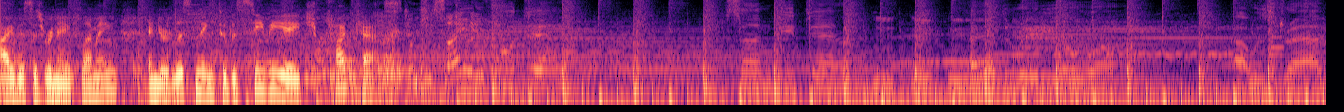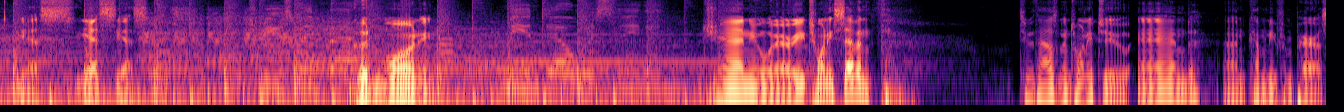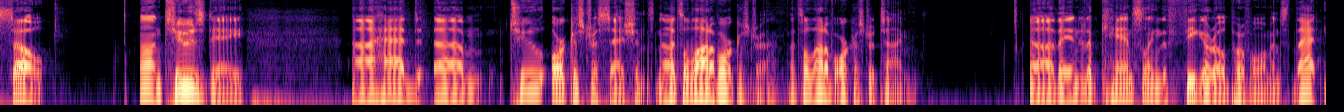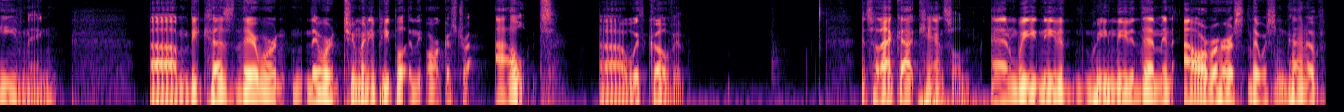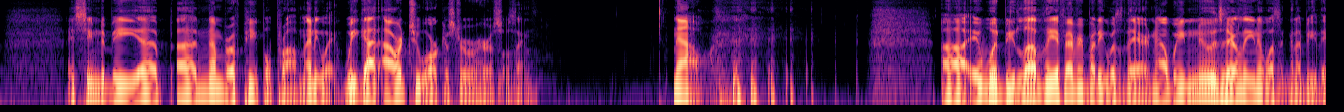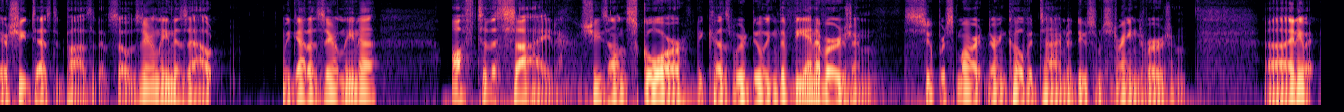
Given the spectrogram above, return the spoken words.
Hi, this is Renee Fleming, and you're listening to the CVH podcast. Yes, yes, yes, yes. Good morning. January 27th, 2022, and I'm coming to you from Paris. So, on Tuesday, I uh, had um, two orchestra sessions. Now, that's a lot of orchestra. That's a lot of orchestra time. Uh, they ended up canceling the Figaro performance that evening um, because there were there were too many people in the orchestra out uh, with COVID, and so that got canceled. And we needed we needed them in our rehearsal. There was some kind of it seemed to be a, a number of people problem. Anyway, we got our two orchestra rehearsals in. Now. Uh, it would be lovely if everybody was there. Now, we knew Zerlina wasn't going to be there. She tested positive. So Zerlina's out. We got a Zerlina off to the side. She's on score because we're doing the Vienna version. Super smart during COVID time to do some strange version. Uh, anyway,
